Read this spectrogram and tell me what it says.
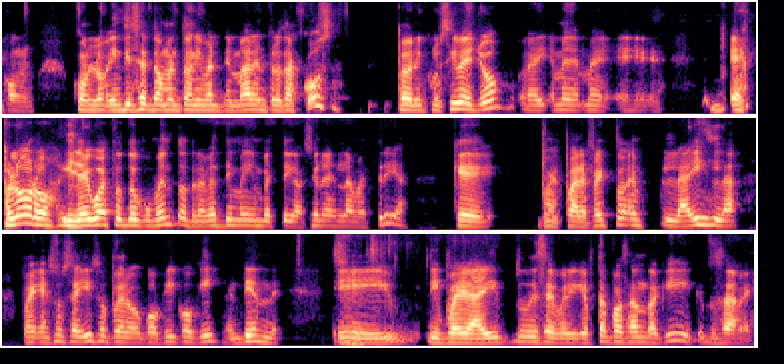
con con los índices de aumento a nivel del mar, entre otras cosas. Pero inclusive yo me, eh, exploro y llego a estos documentos a través de mis investigaciones en la maestría, que pues para efecto en la isla, pues eso se hizo, pero coquí, coquí, ¿entiendes? Y, y, pues ahí tú dices, pero ¿y qué está pasando aquí? Tú sabes.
